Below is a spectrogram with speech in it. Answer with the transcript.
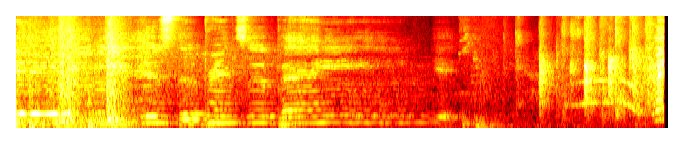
Just the Prince of Pain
